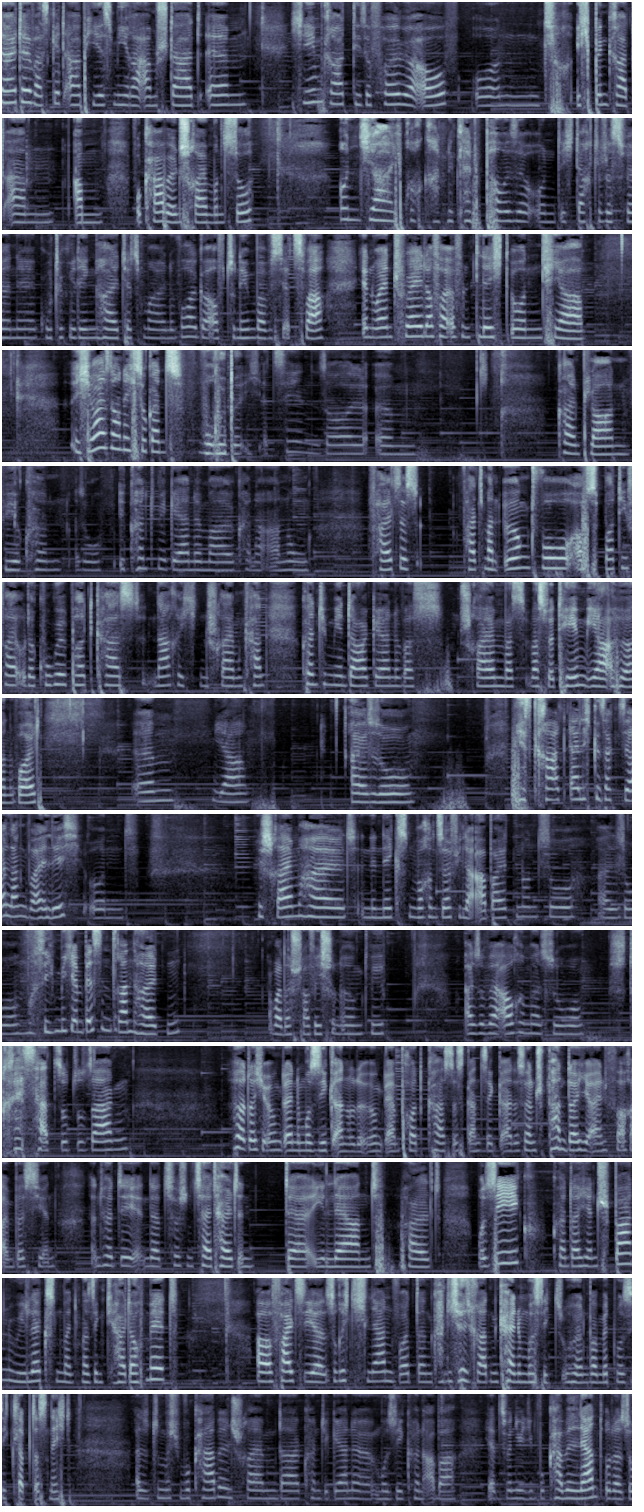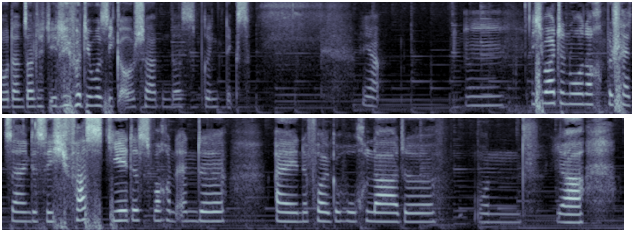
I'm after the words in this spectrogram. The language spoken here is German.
Leute, was geht ab? Hier ist Mira am Start. Ähm, ich nehme gerade diese Folge auf und ich bin gerade am, am Vokabeln schreiben und so. Und ja, ich brauche gerade eine kleine Pause und ich dachte, das wäre eine gute Gelegenheit, jetzt mal eine Folge aufzunehmen, weil bis jetzt war ja nur ein Trailer veröffentlicht und ja, ich weiß noch nicht so ganz, worüber ich erzählen soll. Ähm, kein Plan. Wir können, also ihr könnt mir gerne mal, keine Ahnung, falls es, falls man irgendwo auf Spotify oder Google Podcast Nachrichten schreiben kann, könnt ihr mir da gerne was schreiben, was, was für Themen ihr hören wollt. Ähm, ja. Also, mir ist gerade ehrlich gesagt sehr langweilig und wir schreiben halt in den nächsten Wochen sehr viele Arbeiten und so. Also muss ich mich ein bisschen dran halten. Aber das schaffe ich schon irgendwie. Also wer auch immer so Stress hat sozusagen, hört euch irgendeine Musik an oder irgendein Podcast, ist ganz egal. Das entspannt euch einfach ein bisschen. Dann hört ihr in der Zwischenzeit halt, in der ihr lernt, halt Musik Könnt euch entspannen, relaxen. Manchmal singt ihr halt auch mit. Aber falls ihr so richtig lernen wollt, dann kann ich euch raten, keine Musik zu hören, weil mit Musik klappt das nicht. Also zum Beispiel Vokabeln schreiben, da könnt ihr gerne Musik hören, aber jetzt, wenn ihr die Vokabeln lernt oder so, dann solltet ihr lieber die Musik ausschalten. Das bringt nichts. Ja. Mm, ich wollte nur noch Bescheid sagen, dass ich fast jedes Wochenende eine Folge hochlade. Und ja,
